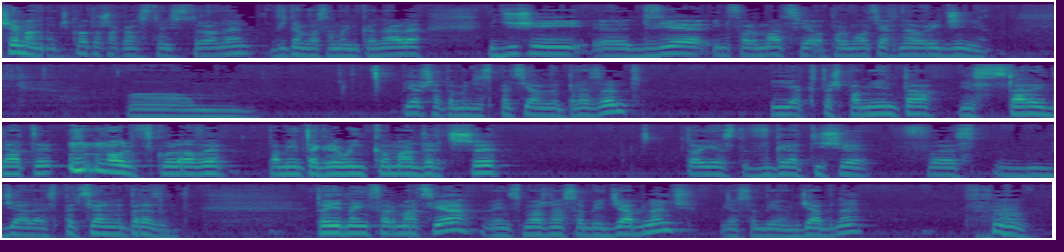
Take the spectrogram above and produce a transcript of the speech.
Siemaneczko, to Szakal z tej strony. Witam Was na moim kanale. I dzisiaj e, dwie informacje o promocjach na Originie. Um, pierwsza to będzie specjalny prezent. I jak ktoś pamięta, jest starej daty, oldschoolowy, pamięta grę Wing Commander 3, to jest w gratisie w dziale specjalny prezent. To jedna informacja, więc można sobie dziabnąć. Ja sobie ją dziabnę.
